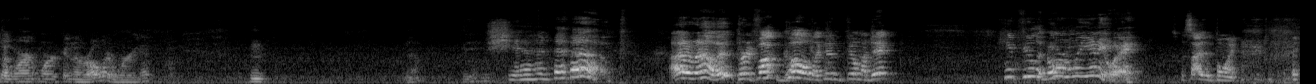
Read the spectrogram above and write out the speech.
You weren't working the roller, were you? Hmm. No. Then shut up. I don't know. It was pretty fucking cold. I couldn't feel my dick. Can't feel it normally anyway. It's beside the point.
